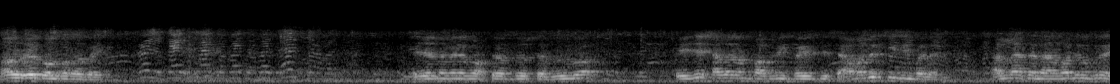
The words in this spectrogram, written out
মানুষের কল্পনার বাইরে এই জন্য মেরে মহতারাম দোষটা বুঝব এই যে সাধারণ পাবলিক বাইরে আমাদের কি জিম্মাদারি আল্লাহ তালা আমাদের উপরে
